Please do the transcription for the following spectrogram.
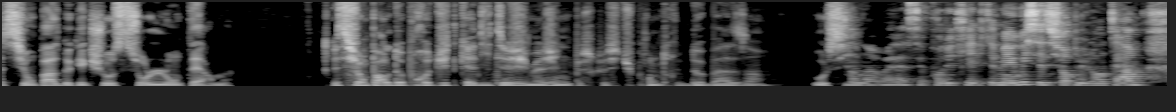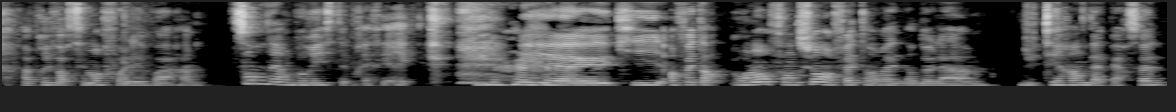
si on parle de quelque chose sur le long terme? Et si on parle de produits de qualité, j'imagine, parce que si tu prends le truc de base. Aussi Non, non, voilà, c'est pour du qualité. Mais oui, c'est sur du long terme. Après, forcément, il faut aller voir euh, son herboriste préféré. et euh, qui, en fait, en- vraiment en fonction, en fait, on va dire, de la, du terrain de la personne,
